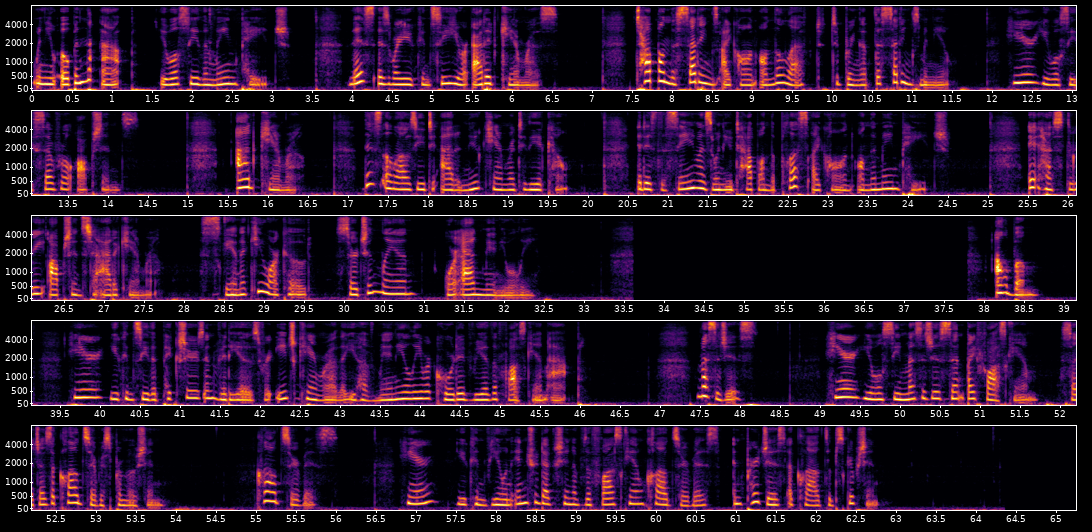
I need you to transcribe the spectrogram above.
When you open the app, you will see the main page. This is where you can see your added cameras. Tap on the settings icon on the left to bring up the settings menu. Here you will see several options. Add camera. This allows you to add a new camera to the account. It is the same as when you tap on the plus icon on the main page. It has three options to add a camera. Scan a QR code, search in LAN, or add manually. Album. Here you can see the pictures and videos for each camera that you have manually recorded via the FOSCAM app. Messages. Here you will see messages sent by FOSCAM, such as a cloud service promotion. Cloud service. Here you can view an introduction of the FOSCAM cloud service and purchase a cloud subscription.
